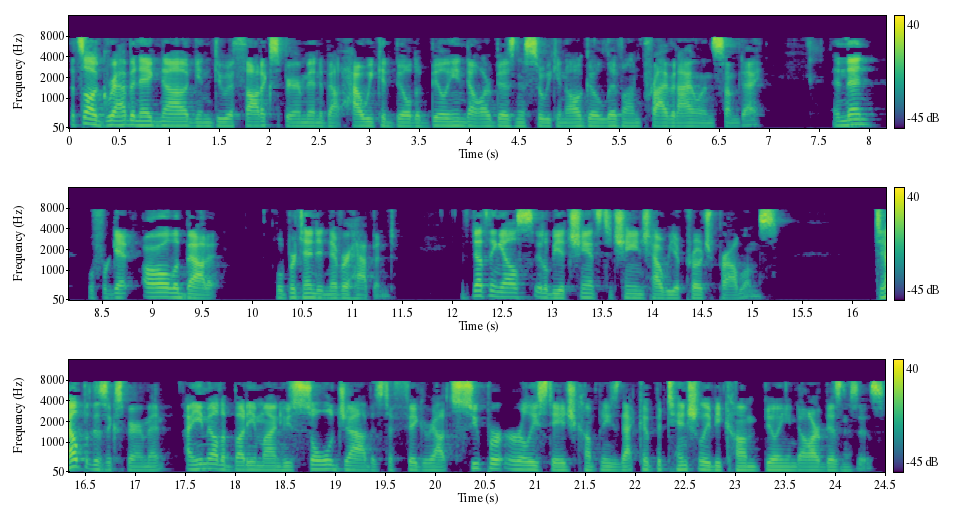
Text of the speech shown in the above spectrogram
Let's all grab an eggnog and do a thought experiment about how we could build a billion dollar business so we can all go live on private islands someday and then we'll forget all about it. We'll pretend it never happened. If nothing else, it'll be a chance to change how we approach problems. To help with this experiment, I emailed a buddy of mine whose sole job is to figure out super early stage companies that could potentially become billion dollar businesses.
